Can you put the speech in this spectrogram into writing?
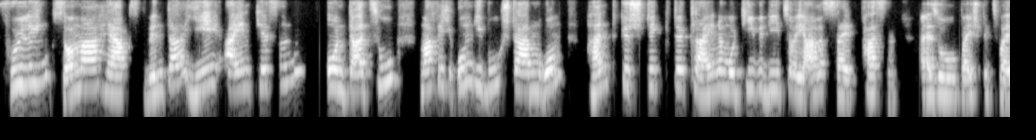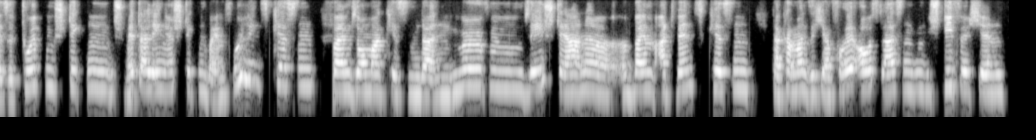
Frühling, Sommer, Herbst, Winter, je ein Kissen. Und dazu mache ich um die Buchstaben rum handgestickte kleine Motive, die zur Jahreszeit passen. Also beispielsweise Tulpen sticken, Schmetterlinge sticken beim Frühlingskissen, beim Sommerkissen dann Möwen, Seesterne, beim Adventskissen, da kann man sich ja voll auslassen, Stiefelchen,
